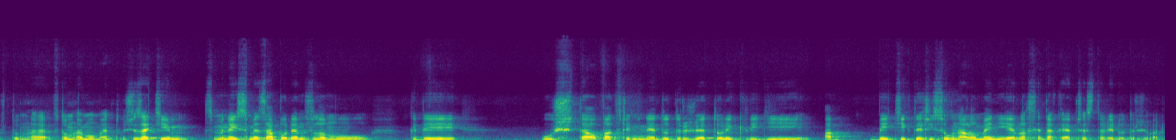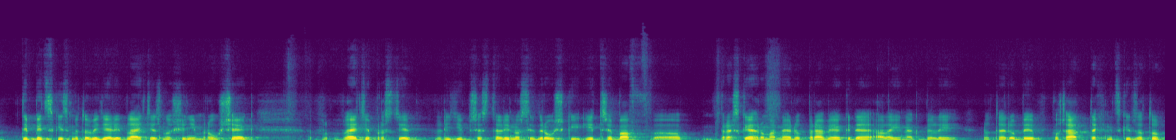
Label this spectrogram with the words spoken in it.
v tomhle, v tomhle momentu. Že zatím jsme, nejsme za bodem zlomu, kdy už ta opatření nedodržuje tolik lidí, aby ti, kteří jsou nalomení, je vlastně také přestali dodržovat. Typicky jsme to viděli v létě s nošením roušek, v létě prostě lidi přestali nosit roušky i třeba v eh, pražské hromadné dopravě, kde ale jinak byly do té doby pořád technicky za to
